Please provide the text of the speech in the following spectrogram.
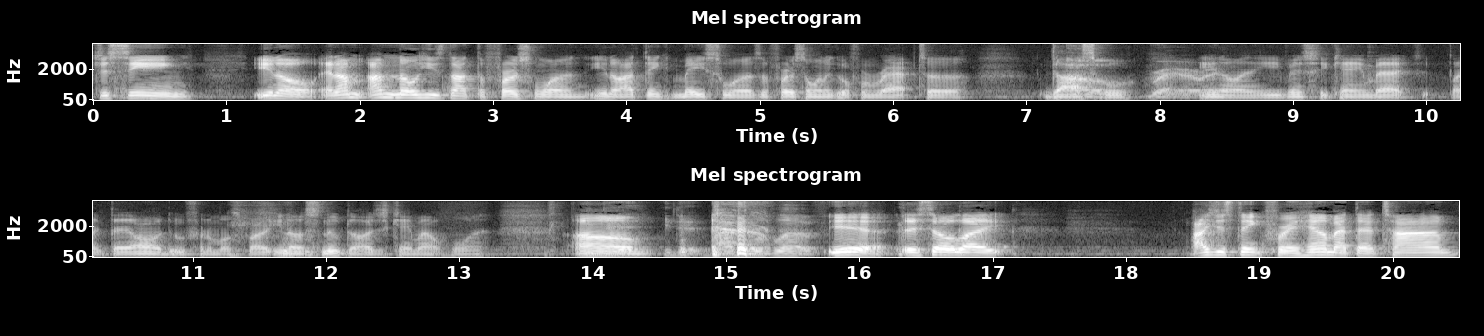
just seeing you know and I'm I know he's not the first one. You know I think Mase was the first one to go from rap to gospel Oh, right, right, you know and he eventually came back like they all do for the most part you know Snoop Dogg just came out one um he did. Bible of Love. yeah. And so like I just think for him at that time,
